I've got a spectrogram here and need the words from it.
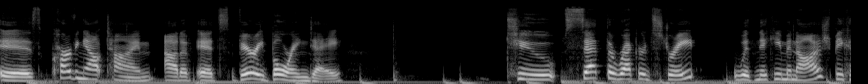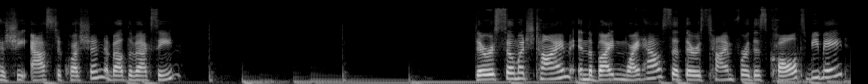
is carving out time out of its very boring day to set the record straight with Nicki Minaj because she asked a question about the vaccine. There is so much time in the Biden White House that there is time for this call to be made.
